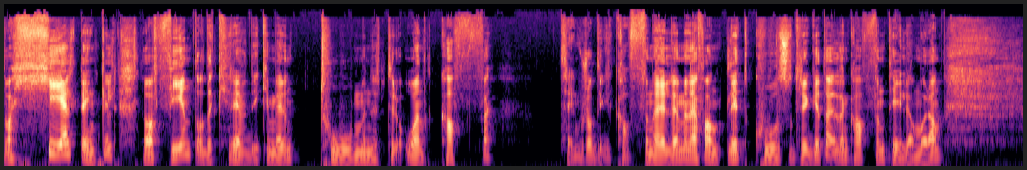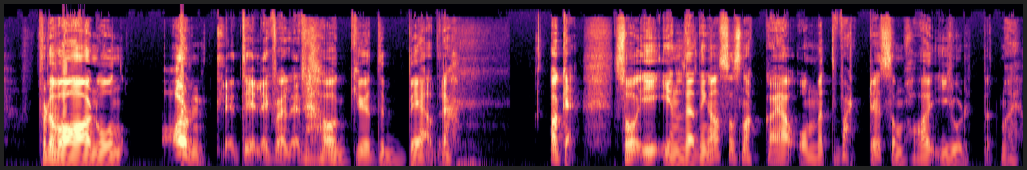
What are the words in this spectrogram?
Det var helt enkelt, det var fint, og det krevde ikke mer enn to minutter og en kaffe. Trenger forstått ikke kaffen heller, men jeg fant litt kos og trygghet da, i den kaffen tidlig om morgenen. For det var noen ordentlig tidlige kvelder. Å, gud bedre. Ok, så i innledninga så snakka jeg om et verktøy som har hjulpet meg.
